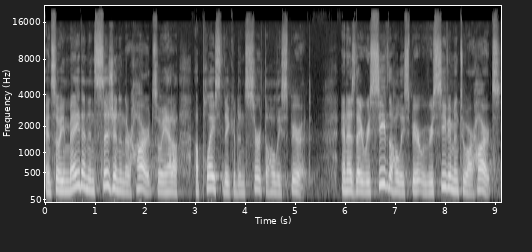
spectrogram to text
And so he made an incision in their heart so he had a, a place that he could insert the Holy Spirit. And as they receive the Holy Spirit, we receive him into our hearts.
